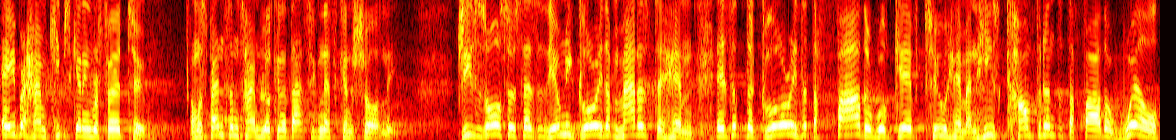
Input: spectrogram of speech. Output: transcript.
Abraham keeps getting referred to. And we'll spend some time looking at that significance shortly. Jesus also says that the only glory that matters to him is that the glory that the Father will give to him, and he's confident that the Father will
